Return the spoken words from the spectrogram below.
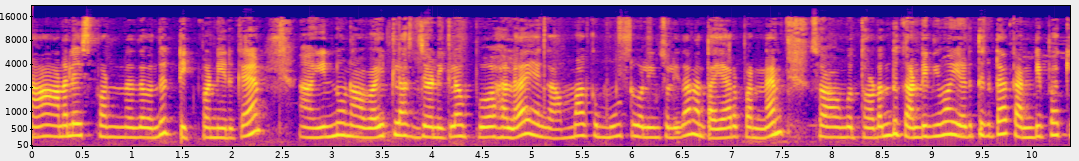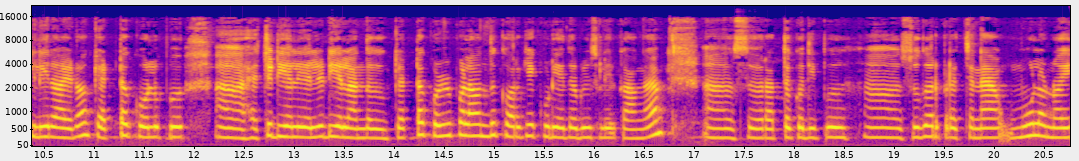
நான் அனலைஸ் பண்ணதை வந்து டிக் பண்ணியிருக்கேன். இன்னும் நான் வெயிட் லாஸ் ஜேர்னிக்கெலாம் போகலை. எங்கள் அம்மாவுக்கு மூட்டு வலின்னு சொல்லி தான் நான் தயார் பண்ணேன். ஸோ அவங்க தொடர்ந்து கண்டினியூவாக எடுத்துக்கிட்டால் கண்டிப்பாக கிளியர் ஆகிடும் கெட்ட கொழுப்பு ஹெச்டிஎல் எல்இடிஎல் அந்த கெட்ட கொழுப்பெல்லாம் வந்து குறைக்கக்கூடியது அப்படின்னு சொல்லியிருக்காங்க. ரத்த கொதிப்பு சுகர் பிரச்சனை மூல நோய்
